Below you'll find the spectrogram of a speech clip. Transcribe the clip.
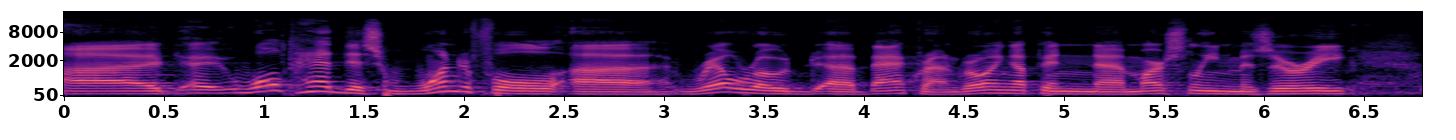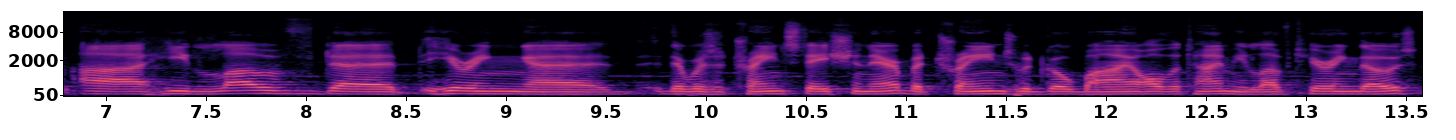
Uh, uh, Walt had this wonderful uh, railroad uh, background. Growing up in uh, Marceline, Missouri, uh, he loved hearing. there was a train station there, but trains would go by all the time. He loved hearing those.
